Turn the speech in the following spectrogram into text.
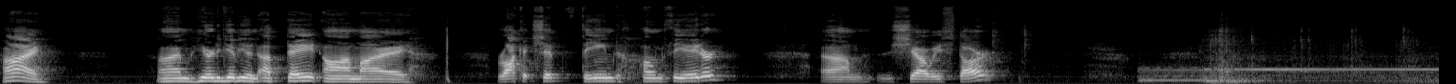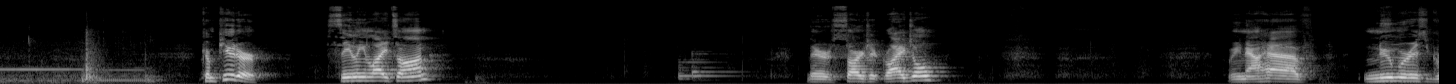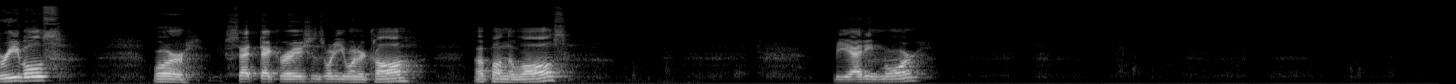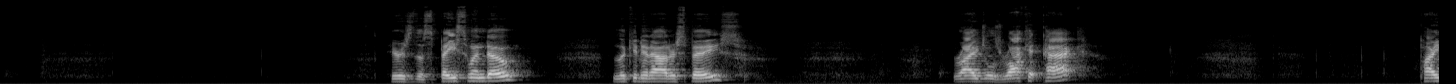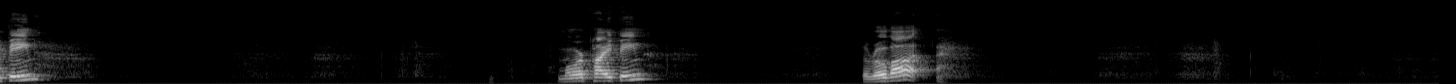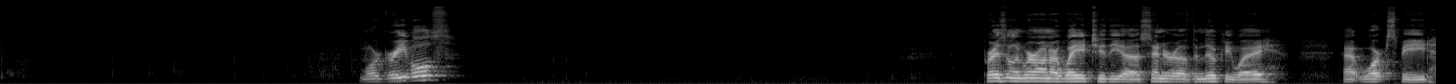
Hi, I'm here to give you an update on my rocket ship themed home theater. Um, shall we start? Computer, ceiling lights on. There's Sergeant Rigel. We now have numerous greebles or set decorations, what do you want to call, up on the walls. Be adding more. Here's the space window, looking at outer space. Rigel's rocket pack. Piping. More piping. The robot. More greebles. Presently we're on our way to the uh, center of the Milky Way at warp speed.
